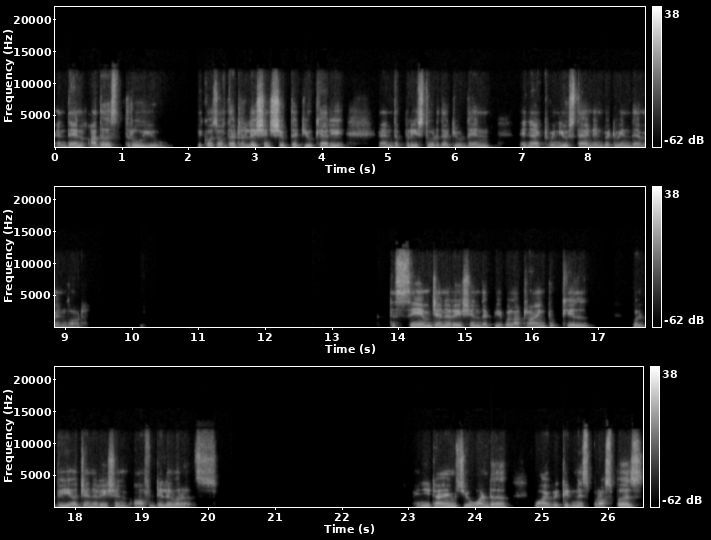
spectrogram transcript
and then others through you because of that relationship that you carry and the priesthood that you then enact when you stand in between them and God. The same generation that people are trying to kill will be a generation of deliverers. Many times you wonder why wickedness prospers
